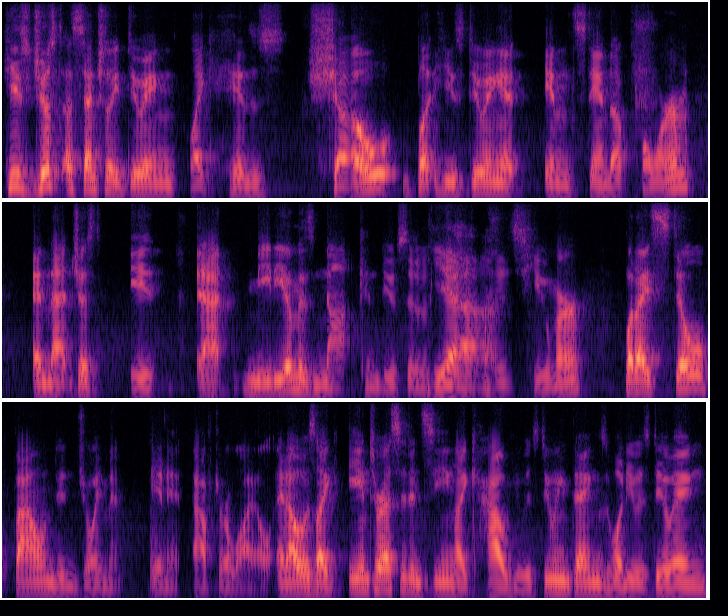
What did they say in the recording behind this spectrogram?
he's just essentially doing like his show but he's doing it in stand-up form and that just it that medium is not conducive Yeah. to his humor but I still found enjoyment in it after a while. And I was like interested in seeing like how he was doing things, what he was doing.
